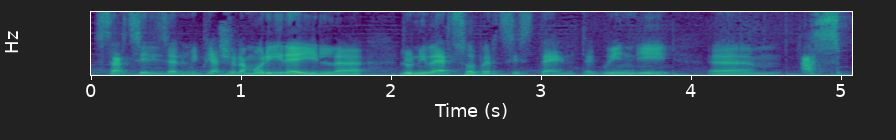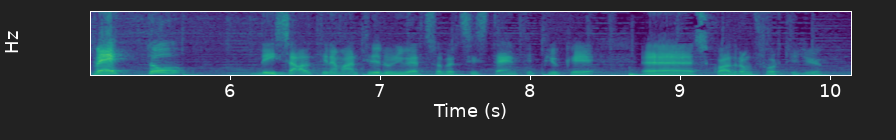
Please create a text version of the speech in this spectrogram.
Star Citizen mi piace da morire il, l'universo persistente. Quindi ehm, aspetto dei salti in avanti dell'universo persistente più che eh, Squadron 42.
